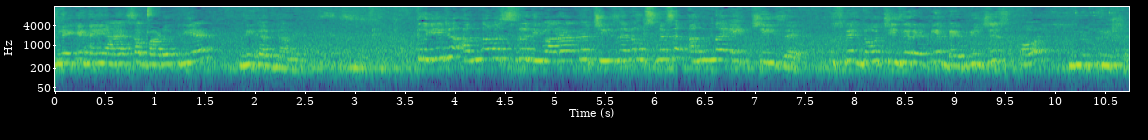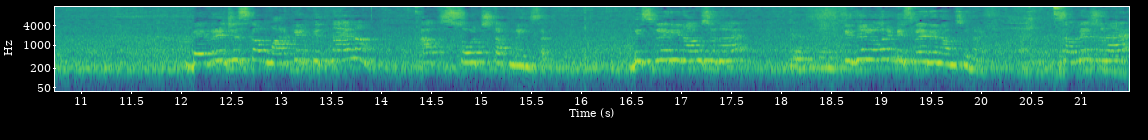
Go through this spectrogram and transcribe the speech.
लेके नहीं आया सब बढ़ोतरी है निकल जाने तो ये जो अन्न वस्त्र निवारा का चीज़ है ना, उसमें से अन्न एक चीज़ है। उसमें दो चीज़ें रहती है बेवरेजेस और न्यूट्रिशन बेवरेजेस का मार्केट कितना है ना, आप सोच तक नहीं सकते। बिस्लरी नाम सुना है? कितने लोगों ने बिस्लरी नाम सुना है? सबने सुना है?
